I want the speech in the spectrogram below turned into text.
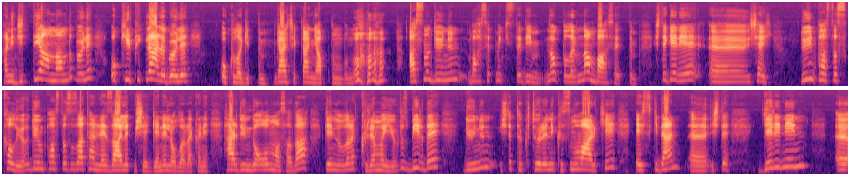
Hani ciddi anlamda böyle o kirpiklerle böyle okula gittim. Gerçekten yaptım bunu. Aslında düğünün bahsetmek istediğim noktalarından bahsettim. İşte geriye ee, şey Düğün pastası kalıyor. Düğün pastası zaten rezalet bir şey genel olarak. Hani her düğünde olmasa da genel olarak krema yiyoruz. Bir de düğünün işte takı töreni kısmı var ki eskiden e, işte gelinin e,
